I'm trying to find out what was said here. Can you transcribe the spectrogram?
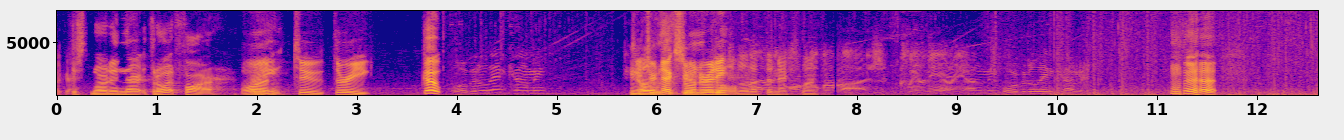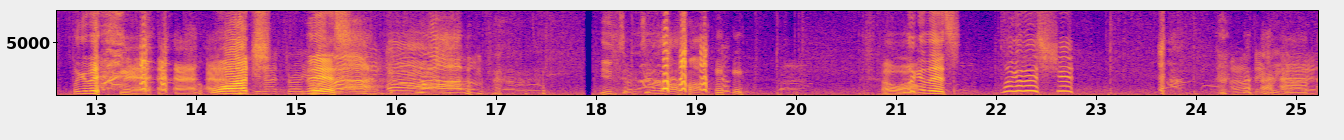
Okay. Just throw it in there. Throw it far. One, Ready? two, three, go. No, your next one ready. cool. Load up the next one. Look at this. Rob! Watch Did you not throw your- this. Ah! You took too long. oh wow. Look at this. Look at this shit. I don't think we got it.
